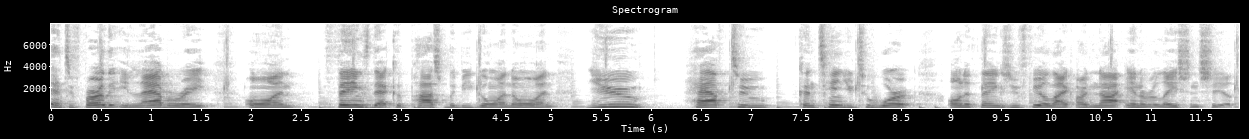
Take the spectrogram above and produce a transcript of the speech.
And to further elaborate on things that could possibly be going on, you have to continue to work on the things you feel like are not in a relationship.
